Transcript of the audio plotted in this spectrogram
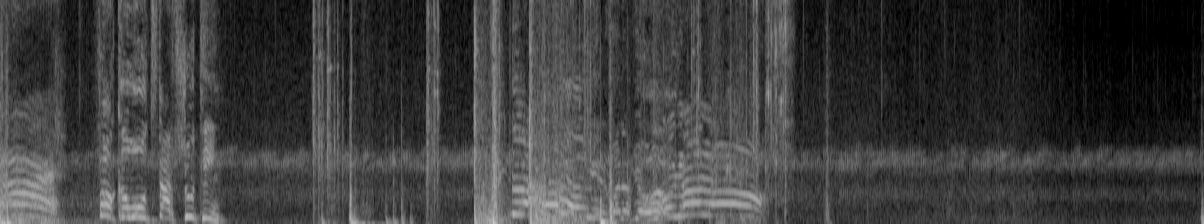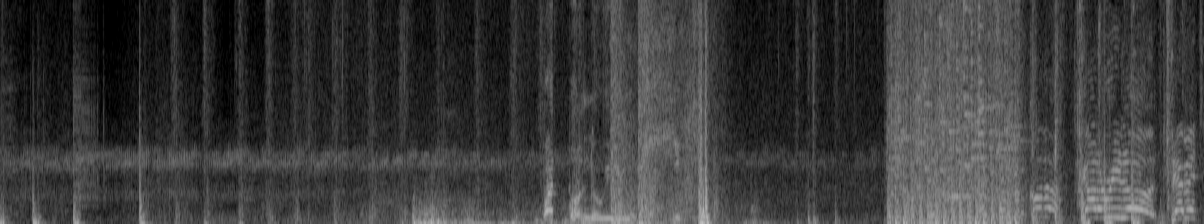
Ah! Won't stop shooting! Ah! Kill one of your No, own. no, no! What? Oh, no, you shit. Taking cover. Gotta reload, damn it!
